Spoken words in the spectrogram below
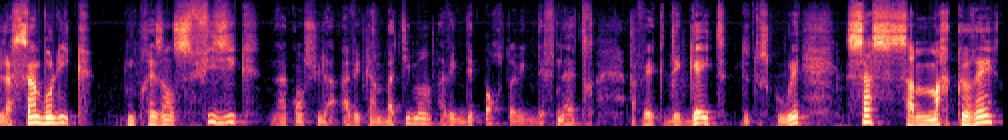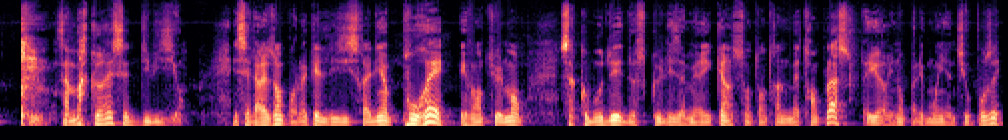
la symbolique d'une présence physique d'un consulat, avec un bâtiment, avec des portes, avec des fenêtres, avec des gates, de tout ce que vous voulez, ça, ça marquerait, ça marquerait cette division. Et c'est la raison pour laquelle les Israéliens pourraient éventuellement s'accommoder de ce que les Américains sont en train de mettre en place. D'ailleurs, ils n'ont pas les moyens de s'y opposer.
